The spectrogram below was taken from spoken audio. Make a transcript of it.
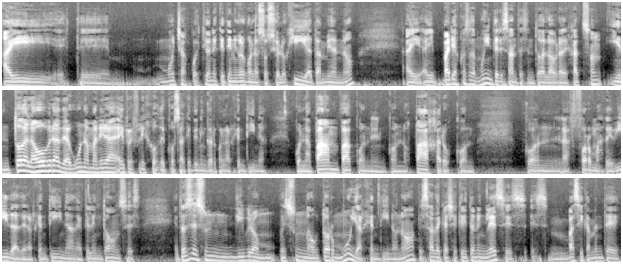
hay este, muchas cuestiones que tienen que ver con la sociología también, ¿no? Hay, varias cosas muy interesantes en toda la obra de Hudson y en toda la obra de alguna manera hay reflejos de cosas que tienen que ver con la Argentina, con la pampa, con, con los pájaros, con, con las formas de vida de la Argentina de aquel entonces. Entonces es un libro, es un autor muy argentino, ¿no? A pesar de que haya escrito en inglés, es, es básicamente...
